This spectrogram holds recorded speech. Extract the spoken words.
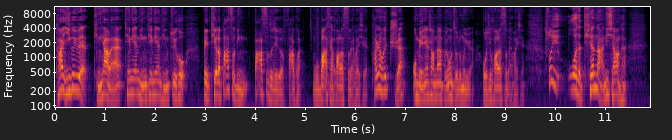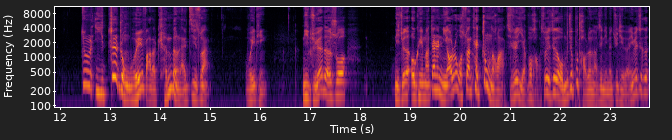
他一个月停下来，天天停，天天停，最后。被贴了八次顶八次的这个罚款，五八才花了四百块钱。他认为值，我每天上班不用走那么远，我就花了四百块钱。所以我的天哪，你想想看，就是以这种违法的成本来计算违停，你觉得说你觉得 OK 吗？但是你要如果算太重的话，其实也不好。所以这个我们就不讨论了，这里面具体的，因为这个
